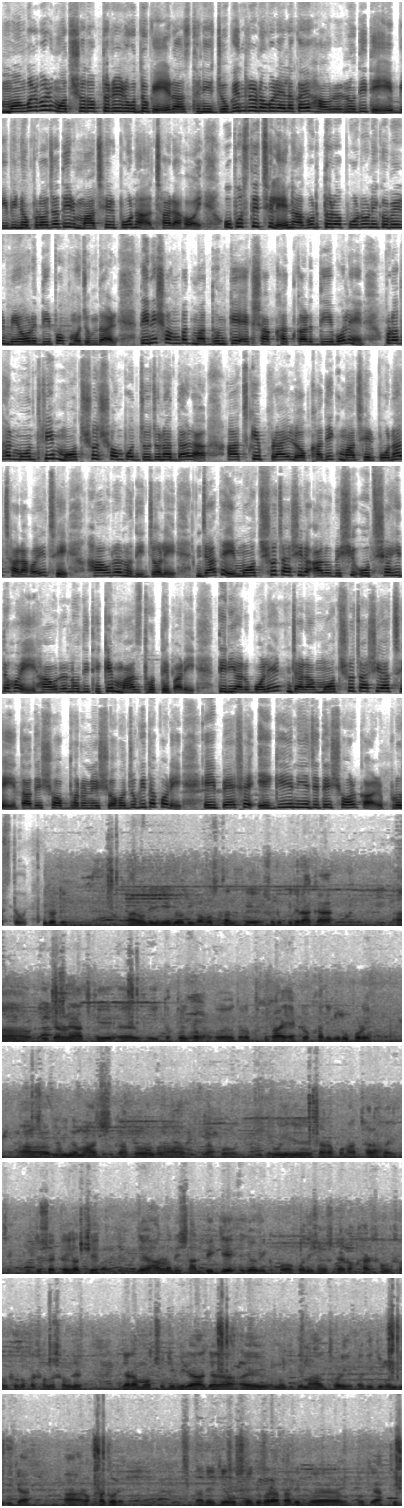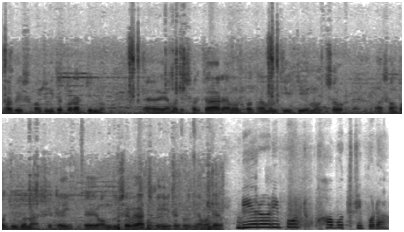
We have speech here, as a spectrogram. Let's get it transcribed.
মঙ্গলবার মৎস্য দপ্তরের উদ্যোগে রাজধানীর যোগেন্দ্রনগর এলাকায় হাওড়া নদীতে বিভিন্ন প্রজাতির মাছের পোনা ছাড়া হয়। উপস্থিত ছিলেন আগরতলা পৌর নিগমের মেয়র দীপক মজুমদার। তিনি সংবাদ মাধ্যমকে এক সাক্ষাৎকার দিয়ে বলেন, প্রধানমন্ত্রী মৎস্য সম্পদ যোজনার দ্বারা আজকে প্রায় লক্ষাধিক মাছের পোনা ছাড়া হয়েছে হাওড়া নদীর জলে। যাতে মৎস্য চাষিরা আরও বেশি উৎসাহিত হয়ে হাওড়া নদী থেকে মাছ ধরতে পারে। তিনি আরও বলেন, যারা মৎস্য চাষি আছে তাদের সব ধরনের সহযোগিতা করে এই পেশা এগিয়ে নিয়ে যেতে সরকার প্রস্তুত। আমাদের যে জৈবিক অবস্থানকে সুরক্ষিত রাখা এই কারণে আজকে এই তথ্য তরফ থেকে প্রায় এক লক্ষাধিকের উপরে বিভিন্ন মাছ আহ, তারপর রুই চারা পোনা ছাড়া হয়েছে। উদ্দেশ্য একটাই হচ্ছে যে হাওড়া নদীর সার্বিক যে জৈবিক পজিশন সেটা রক্ষার সুরক্ষার সঙ্গে সঙ্গে যারা মৎস্যজীবীরা যারা এই নদীতে মাছ ধরে তাদের জীবন জীবিকা রক্ষা করে তাদেরকে উৎসাহিত করা তাদের প্রতি আর্থিকভাবে সহযোগিতা করার জন্য আমাদের সরকার এবং প্রধানমন্ত্রীর যে মৎস্য সম্পদ যোজনা সেটাই অঙ্গ হিসেবে আজকে এটা করে আমাদের। ব্যুরো রিপোর্ট খবর ত্রিপুরা।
